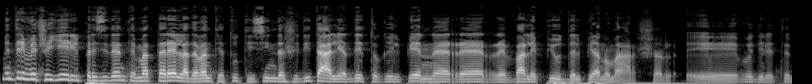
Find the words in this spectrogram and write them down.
Mentre invece ieri il presidente Mattarella davanti a tutti i sindaci d'Italia ha detto che il PNRR vale più del piano Marshall. E voi direte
